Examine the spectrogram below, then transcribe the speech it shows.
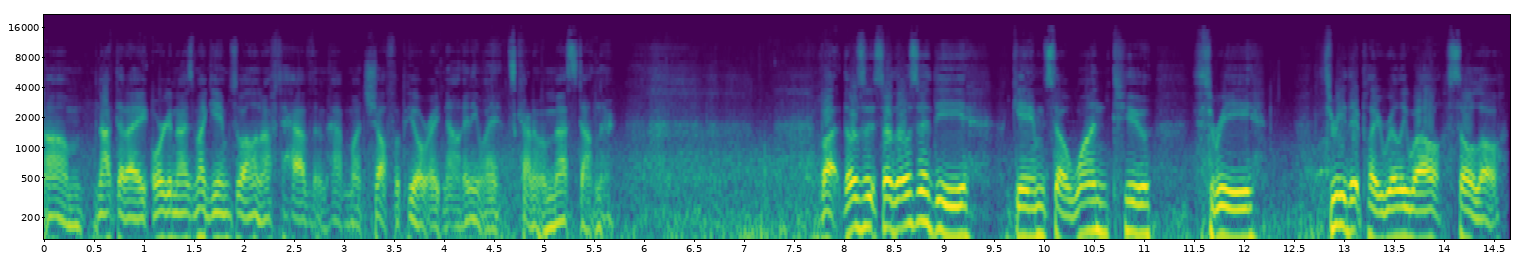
Um, not that I organize my games well enough to have them have much shelf appeal right now. Anyway, it's kind of a mess down there. But those are so those are the games. So one, two, three, three that play really well solo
